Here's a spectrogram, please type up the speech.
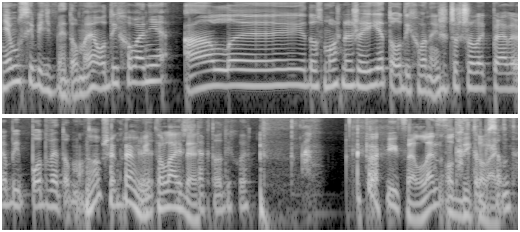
nemusí byť vedomé oddychovanie, ale je dosť možné, že je to oddychovanie, že to človek práve robí podvedomo. No však pravím, je to lajdák. Tak to oddychuje. To chce len oddychovať. Tak to,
